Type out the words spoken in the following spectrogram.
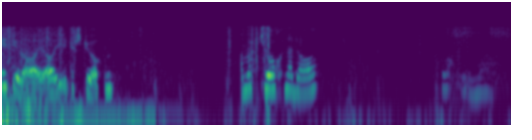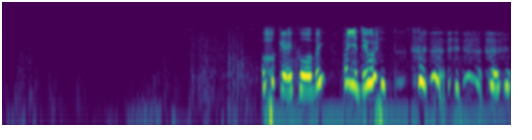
Did you lie? Or are you just joking? I'm not joking at all. Okay, Kobe. What are you doing?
